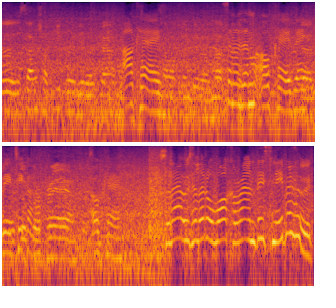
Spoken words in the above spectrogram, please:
So some shopkeepers they will come. Okay. Some of them they will not. Some of them, okay, they, Yeah, they will take a. prayer and for some- Okay. So that was a little walk around this neighborhood.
